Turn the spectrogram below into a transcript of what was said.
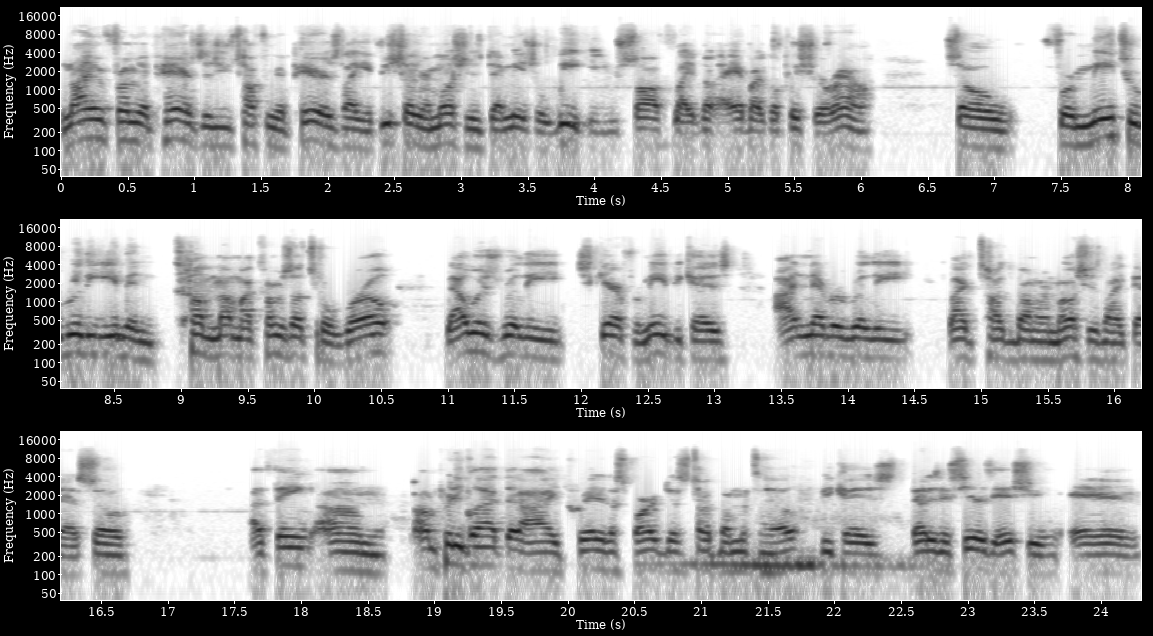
not even from your parents, did you talk from your peers. Like if you show your emotions, that means you're weak and you soft. Like everybody gonna push you around. So for me to really even come out my comfort zone to the world, that was really scary for me because I never really like talked about my emotions like that. So I think um, I'm pretty glad that I created a spark just to talk about mental health because that is a serious issue and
